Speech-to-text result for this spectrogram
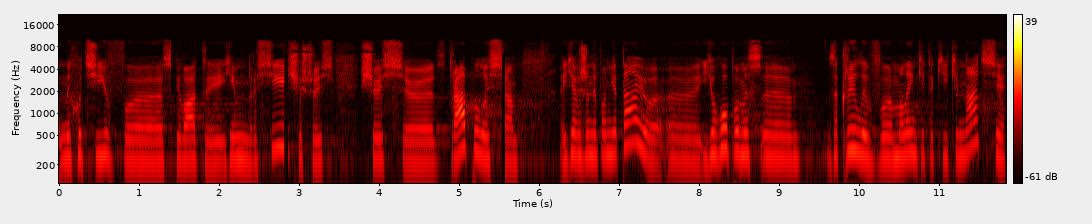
не хотів е, співати гімн Росії чи щось, щось е, трапилося. Я вже не пам'ятаю. Е, Його помис... е, закрили в маленькій такій кімнаті,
